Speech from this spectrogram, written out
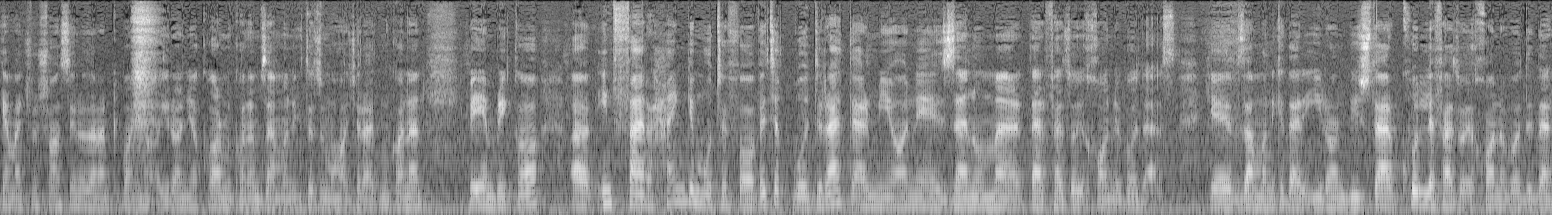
که من چون شانس اینو دارم که با این ایرانیا کار می‌کنم زمانی که تازه مهاجرت می‌کنن به امریکا این فرهنگ متفاوت قدرت در میان زن و مرد در فضای خانواده است. که زمانی که در ایران بیشتر کل فضای خانواده در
